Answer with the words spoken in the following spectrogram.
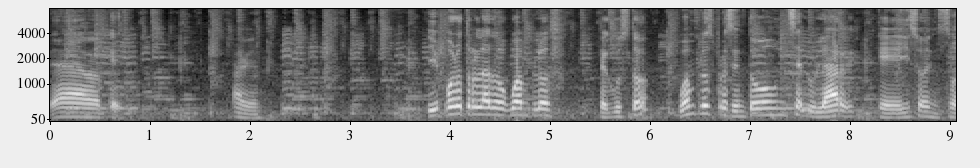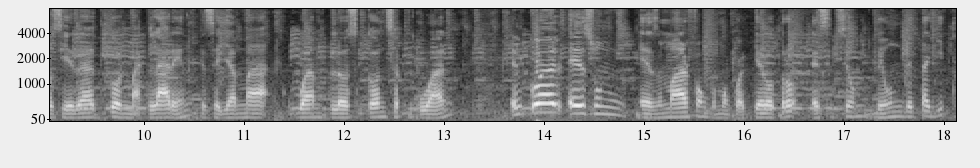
ya, ok. Ah, bien. Y por otro lado, OnePlus, ¿te gustó? OnePlus presentó un celular que hizo en sociedad con McLaren, que se llama OnePlus Concept One, el cual es un smartphone como cualquier otro, excepción de un detallito,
